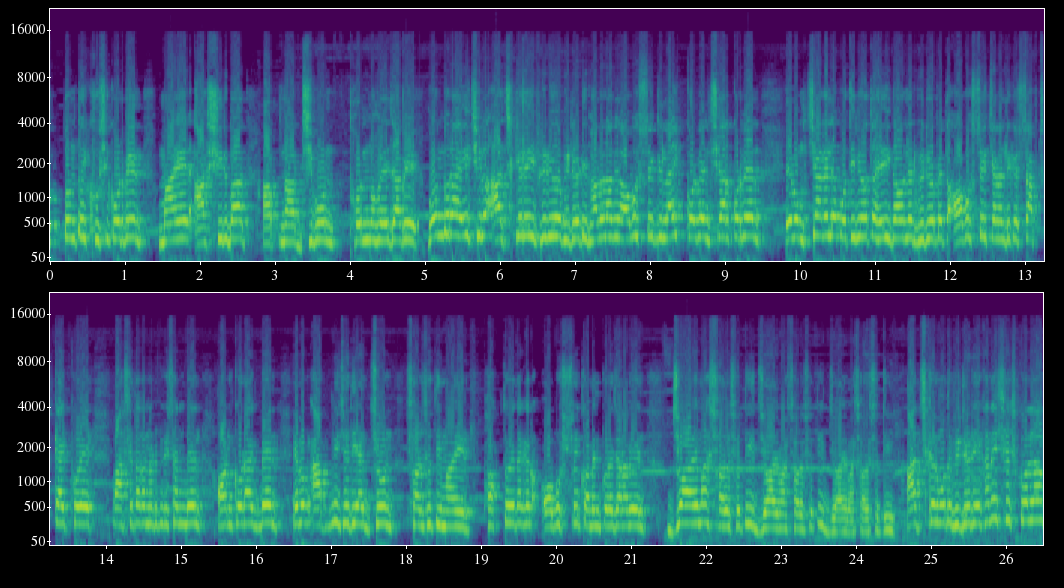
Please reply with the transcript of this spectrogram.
অত্যন্তই খুশি করবেন। মায়ের আশীর্বাদ আপনার জীবন ধন্য হয়ে যাবে। বন্ধুরা, এই ছিল আজকের এই ভিডিও। ভিডিওটি ভালো লাগলে অবশ্যই একটি লাইক করবেন, শেয়ার করবেন এবং চ্যানেলে প্রতিনিয়ত এই ধরনের ভিডিও পেতে অবশ্যই চ্যানেলটিকে সাবস্ক্রাইব করে পাশে থাকা নোটিফিকেশন বেল অন করে রাখবেন এবং আপনি যদি একজন সরস্বতী মায়ের ভক্ত হয়ে থাকেন, অবশ্যই কমেন্ট করে জানাবেন, জয় মা সরস্বতী, জয় মা সরস্বতী, জয় মা সরস্বতী। আজকের মতো ভিডিওটি এখানেই শেষ করলাম।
